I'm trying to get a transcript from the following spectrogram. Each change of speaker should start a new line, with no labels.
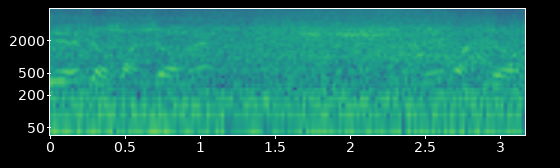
đi đến đường quảng trường ấy. Đi quảng trường.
